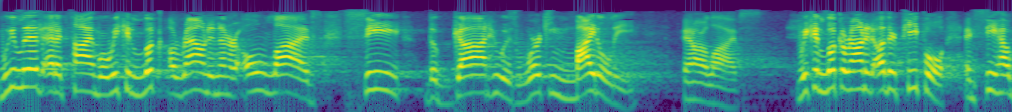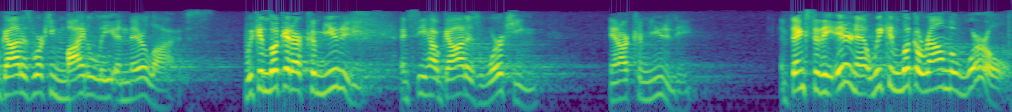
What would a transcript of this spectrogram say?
We live at a time where we can look around and in our own lives see the God who is working mightily in our lives. We can look around at other people and see how God is working mightily in their lives. We can look at our community and see how God is working in our community. And thanks to the internet, we can look around the world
